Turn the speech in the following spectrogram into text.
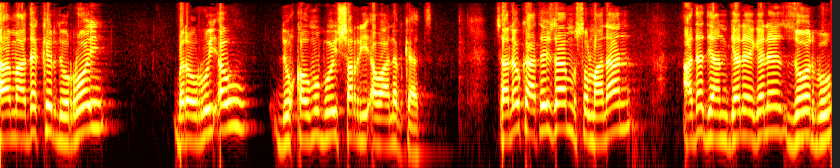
ئامادە کرد و ڕۆی بەرەو ڕووی دوو قەومە بۆی شەڕی ئەوانە بکات جا لەو کاتێشدا مسلمانان عدەدیان گەلێ گەلێ زۆر بوو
